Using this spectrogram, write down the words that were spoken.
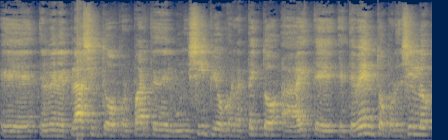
eh, el beneplácito por parte del municipio con respecto a este, este, evento, por decirlo,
